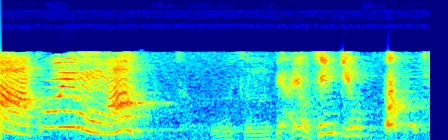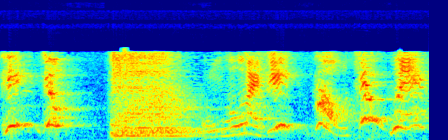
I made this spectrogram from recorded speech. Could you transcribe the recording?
大官马，吾子便要天教，不天教，公侯来使，好交配。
